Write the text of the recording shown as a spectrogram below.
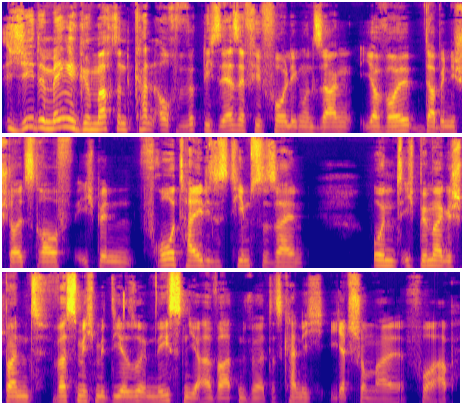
jede Menge gemacht und kann auch wirklich sehr, sehr viel vorlegen und sagen, jawohl, da bin ich stolz drauf. Ich bin froh, Teil dieses Teams zu sein. Und ich bin mal gespannt, was mich mit dir so im nächsten Jahr erwarten wird. Das kann ich jetzt schon mal vorab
